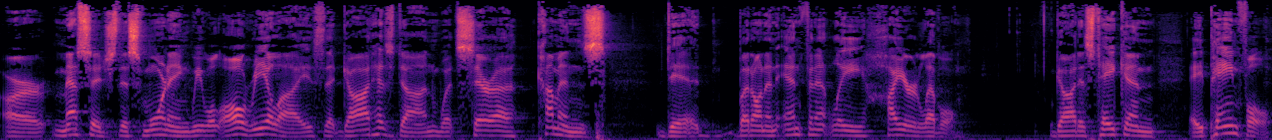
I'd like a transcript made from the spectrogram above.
our message this morning, we will all realize that God has done what Sarah Cummins did, but on an infinitely higher level. God has taken a painful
